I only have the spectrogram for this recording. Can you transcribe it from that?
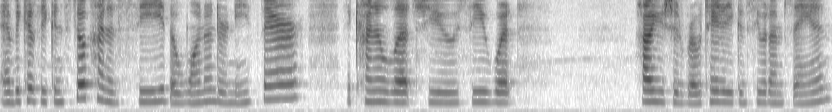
and because you can still kind of see the one underneath there, it kind of lets you see what, how you should rotate it. You can see what I'm saying.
